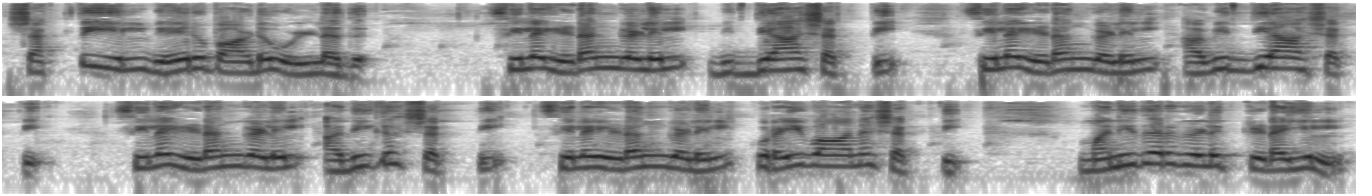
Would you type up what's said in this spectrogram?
சக்தியில் வேறுபாடு உள்ளது. சில இடங்களில் வித்யாசக்தி சில இடங்களில் அவித்யாசக்தி சில இடங்களில் அதிக சக்தி சில இடங்களில் குறைவான சக்தி. மனிதர்களுக்கிடையில்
